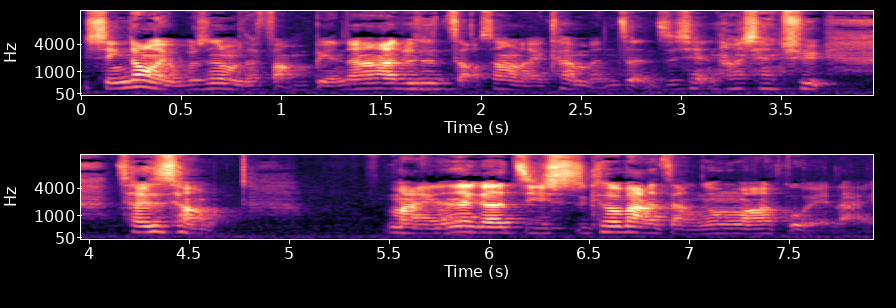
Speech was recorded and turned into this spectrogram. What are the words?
行动也不是那么的方便，但是他就是早上来看门诊之前，他先去菜市场买了那个几十颗巴掌跟挖鬼来，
